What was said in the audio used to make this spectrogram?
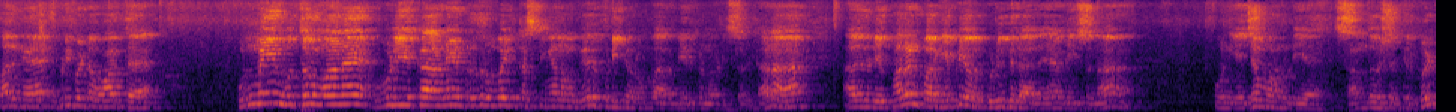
பாருங்க இப்படிப்பட்ட வார்த்தை. உண்மையும் உத்தமமான ஊழியக்காரனேன்றது ரொம்ப இன்ட்ரெஸ்டிங்காக நமக்கு பிடிக்கும். ரொம்ப அப்படி இருக்கணும் அப்படின்னு சொல்லிட்டு. ஆனால் அதனுடைய பலன் பாருங்க எப்படி அவர் கொடுக்குறாரு அப்படின்னு சொன்னால் உன் எஜமானுடைய சந்தோஷத்திற்குள்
